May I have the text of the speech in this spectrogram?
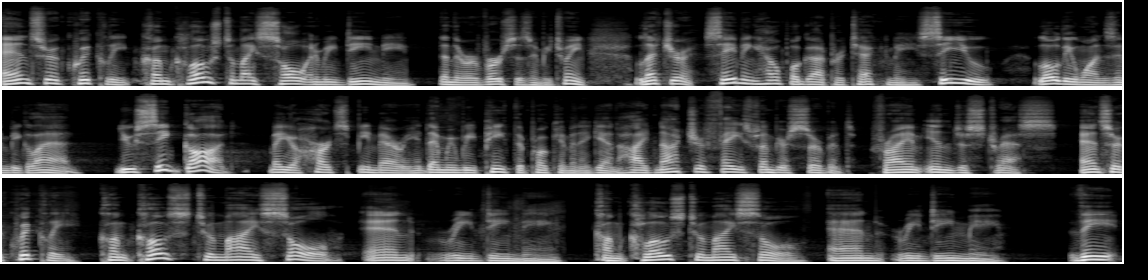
Answer quickly, come close to my soul and redeem me. Then there are verses in between. Let your saving help, O God, protect me. See you, lowly ones, and be glad. You seek God, May your hearts be merry. And then we repeat the prokeimenon again. Hide not your face from your servant, for I am in distress. Answer quickly. Come close to my soul and redeem me. Come close to my soul and redeem me. The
